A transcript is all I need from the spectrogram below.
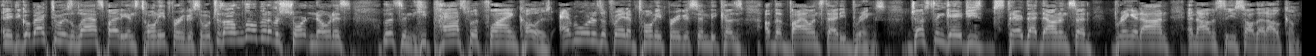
And if you go back to his last fight against Tony Ferguson, which was on a little bit of a short notice, listen, he passed with flying colors. Everyone is afraid of Tony Ferguson because of the violence that he brings. Justin Gaethje stared that down and said, bring it on. And obviously you saw that outcome.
